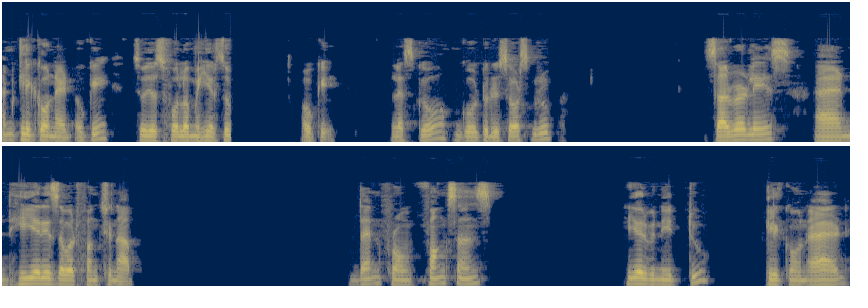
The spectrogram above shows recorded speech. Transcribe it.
and click on it. Okay, so just follow me here. So okay, let's go. Go to resource group, serverless, and here is our function app then from functions here we need to click on add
